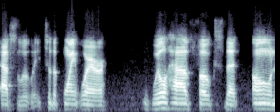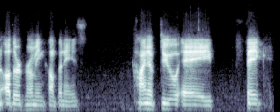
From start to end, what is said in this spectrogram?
Absolutely. To the point where we'll have folks that own other grooming companies kind of do a fake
